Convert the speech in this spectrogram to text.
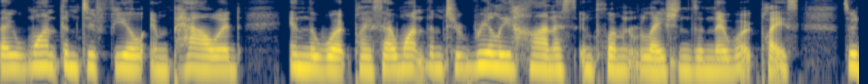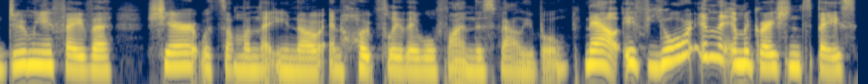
they want them to feel empowered in the workplace. I want them to really harness employment relations in their workplace. So do me a favor, share it with someone that you know, and hopefully they will find this valuable. Now, if you're in the immigration space,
